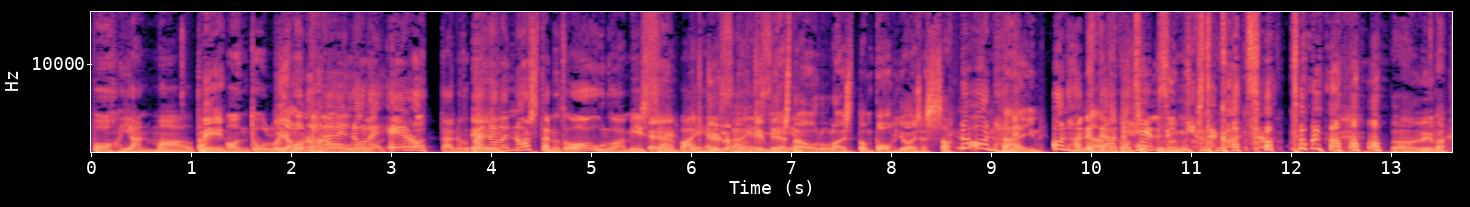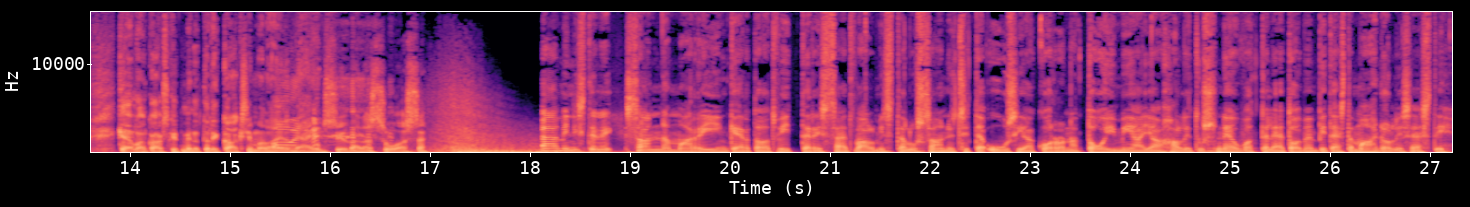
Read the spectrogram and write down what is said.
Pohjanmaalta Niin. on tullut. Ja Mutta mä en Oulu- ole erottanut, mä en Ei. ole nostanut Oulua missään Ei, vaiheessa kyllä munkin esiin. mielestä oululaiset on pohjoisessa. No onhan päin. ne, onhan ne Täältä täältä katsottuna. Helsingistä katsottuna. Tämä on hyvä. Kello on 20 minuuttia yli kaksi, me ollaan jo On. näin syvällä suossa. Pääministeri Sanna Marin kertoo Twitterissä, että valmistelussa on nyt sitten uusia koronatoimia ja hallitus neuvottelee toimenpiteistä mahdollisesti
